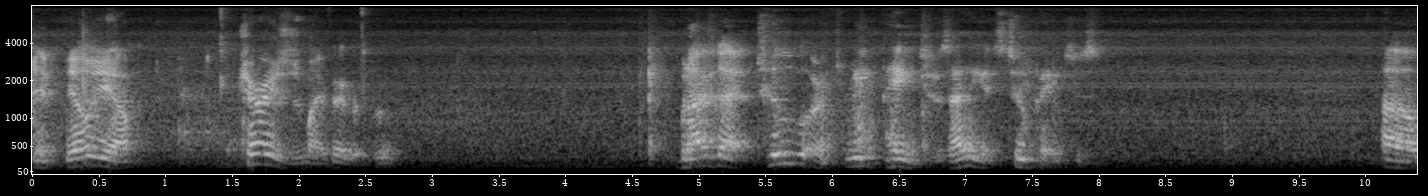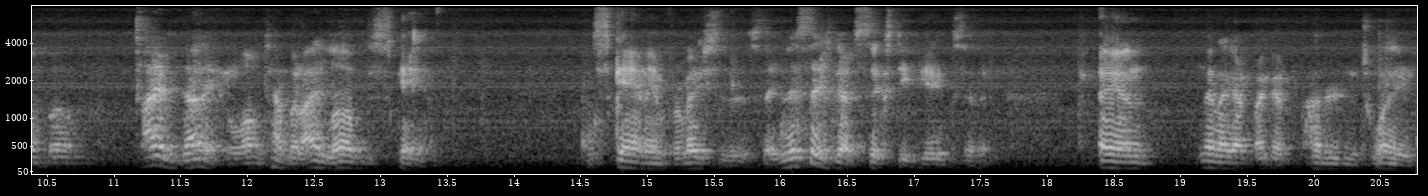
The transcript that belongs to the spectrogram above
It fills you up. Cherries is my favorite fruit. But I've got two or three pages, I think it's two pages. Um, I haven't done it in a long time, but I love to scan. And scan information to this thing. And this thing's got 60 gigs in it. And then I got, got 120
